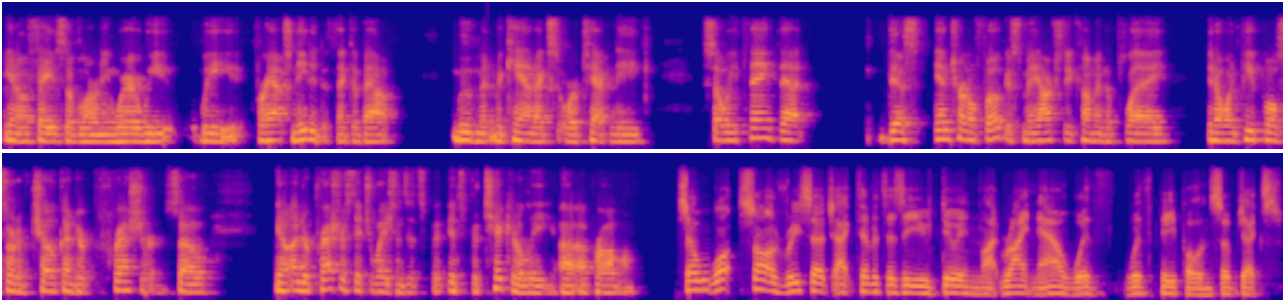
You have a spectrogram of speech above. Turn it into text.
you know, phase of learning where we we perhaps needed to think about movement mechanics or technique. So we think that this internal focus may actually come into play, you know, when people sort of choke under pressure. So, you know, under pressure situations, it's it's particularly uh, a problem. So, what sort of research activities are you doing, like right now, with with people and subjects?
